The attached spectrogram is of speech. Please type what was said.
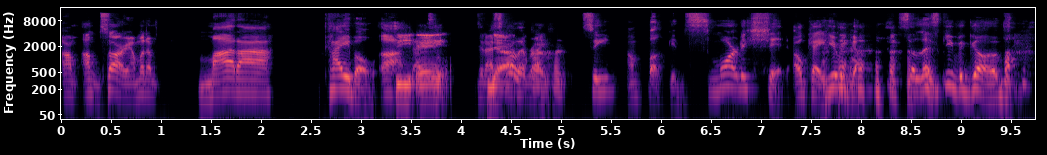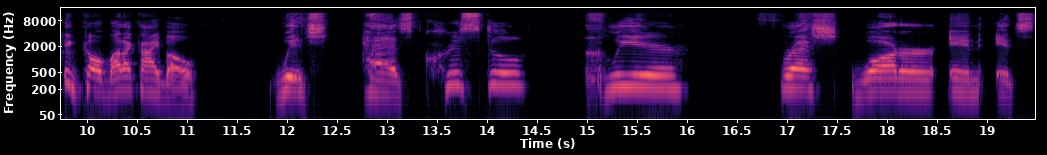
I'm I'm sorry, I'm gonna Maracaibo. Ah, C that's A, it. Did I yeah, spell it right? perfect. See, I'm fucking smart as shit. Okay, here we go. so let's keep it going. It's called Maracaibo, which has crystal clear fresh water in its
